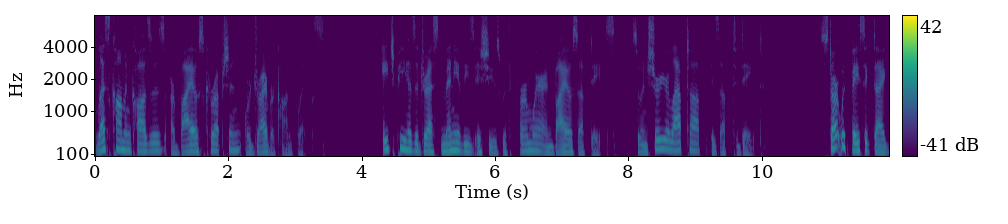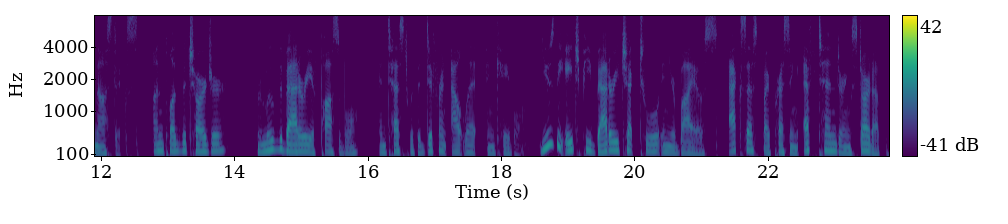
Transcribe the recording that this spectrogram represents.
Less common causes are BIOS corruption or driver conflicts. HP has addressed many of these issues with firmware and BIOS updates, so ensure your laptop is up to date. Start with basic diagnostics. Unplug the charger, remove the battery if possible, and test with a different outlet and cable. Use the HP Battery Check tool in your BIOS, accessed by pressing F10 during startup,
